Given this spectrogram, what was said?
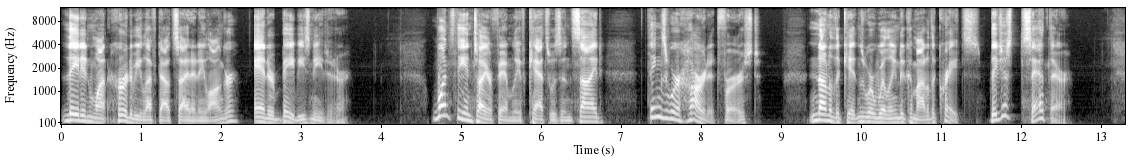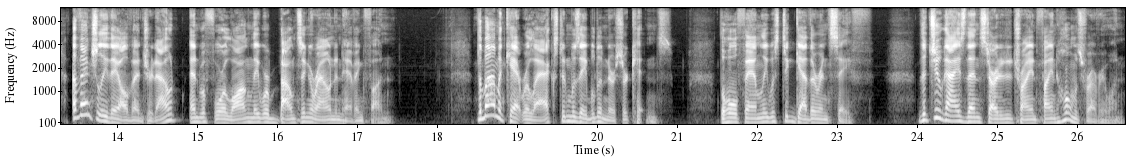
They didn't want her to be left outside any longer, and her babies needed her. Once the entire family of cats was inside, things were hard at first. None of the kittens were willing to come out of the crates. They just sat there. Eventually they all ventured out, and before long they were bouncing around and having fun. The mama cat relaxed and was able to nurse her kittens. The whole family was together and safe. The two guys then started to try and find homes for everyone.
